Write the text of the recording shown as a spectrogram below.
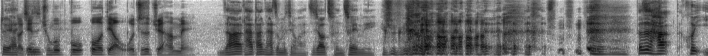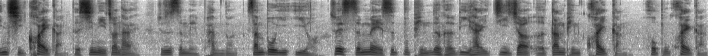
对条件对全部剥剥掉，我就是觉得它美。你知道他他他他怎么讲吗？这叫纯粹美。但是它会引起快感的心理状态，就是审美判断。三不一意哦，所以审美是不凭任何利害计较，而单凭快感或不快感。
